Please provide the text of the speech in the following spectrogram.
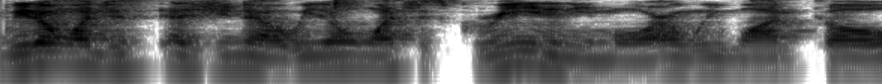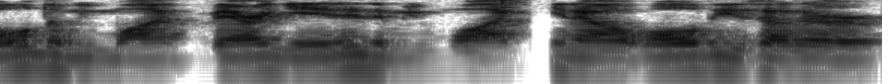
we don't want just, as you know, we don't want just green anymore. We want gold and we want variegated and we want, you know, all these other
